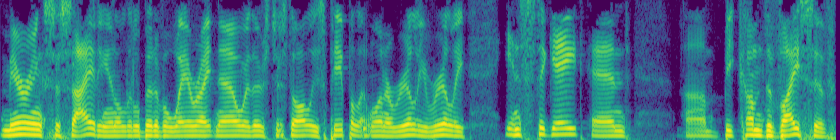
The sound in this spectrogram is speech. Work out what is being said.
mirroring society in a little bit of a way right now, where there's just all these people that want to really, really instigate and um, become divisive.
